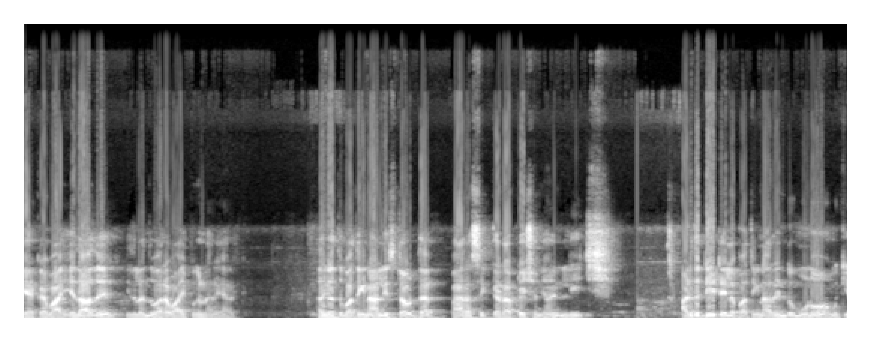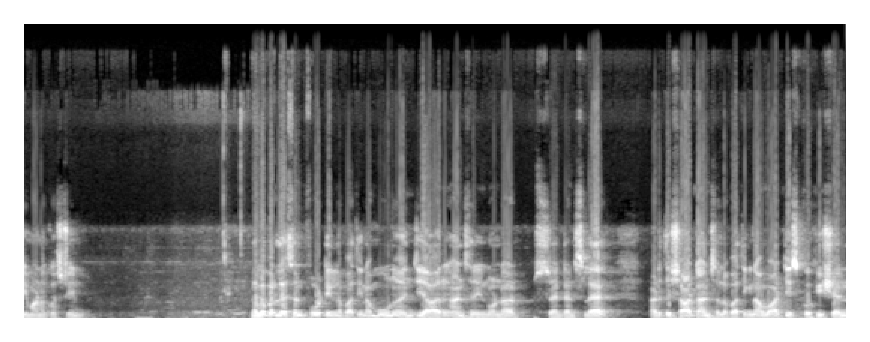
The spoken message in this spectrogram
கேட்க வாய் ஏதாவது இதுலேருந்து வர வாய்ப்புகள் நிறையா இருக்குது அதுக்கடுத்து பார்த்தீங்கன்னா list out the parasitic adaptation and leech அடுத்து டீட்டெயிலில் பார்த்தீங்கன்னா ரெண்டு மூணும் முக்கியமான கொஸ்டின் அதுக்கப்புறம் லெசன் ஃபோர்டீனில் பார்த்தீங்கன்னா மூணு அஞ்சு ஆறு. ஆன்சர் இன் ஒன் ஆர் சென்டென்ஸில் அடுத்து ஷார்ட் ஆன்சரில் பார்த்தீங்கன்னா what is cohesion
